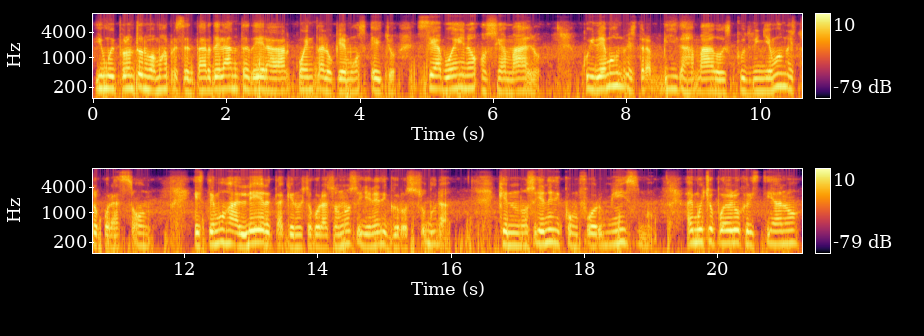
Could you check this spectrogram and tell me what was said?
y muy pronto nos vamos a presentar delante de Él a dar cuenta de lo que hemos hecho, sea bueno o sea malo. Cuidemos nuestras vidas, amados, escudriñemos nuestro corazón, estemos alerta que nuestro corazón no se llene de grosura, que no se llene de conformismo. Hay mucho pueblo cristiano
